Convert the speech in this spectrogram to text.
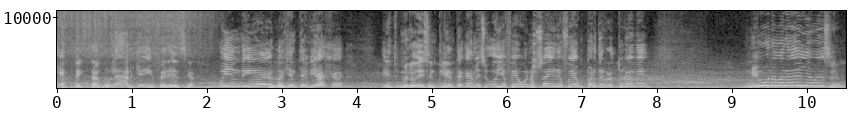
qué espectacular, qué diferencia. Hoy en día la gente viaja y me lo dicen clientes acá, me dicen, oye, fui a Buenos Aires, fui a un par de restaurantes, ni una maravilla me dicen.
